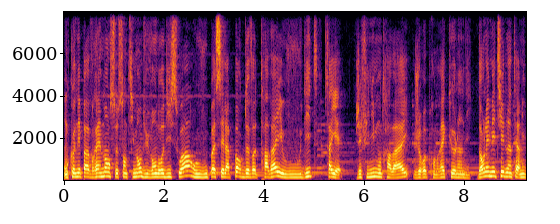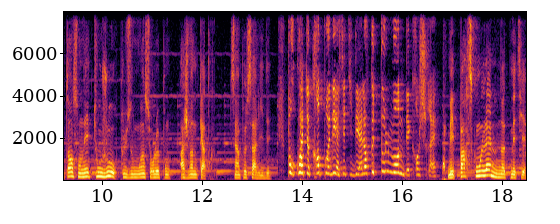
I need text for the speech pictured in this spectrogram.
On ne connaît pas vraiment ce sentiment du vendredi soir où vous passez la porte de votre travail et où vous vous dites « ça y est, j'ai fini mon travail, je reprendrai que lundi ». Dans les métiers de l'intermittence, on est toujours plus ou moins sur le pont, H24. C'est un peu ça l'idée. Pourquoi te cramponner à cette idée alors que tout le monde décrocherait? Mais parce qu'on l'aime notre métier.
